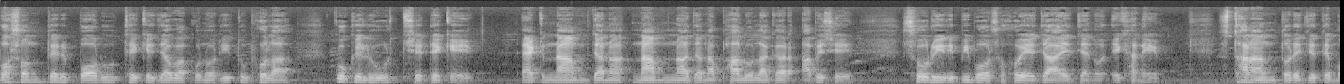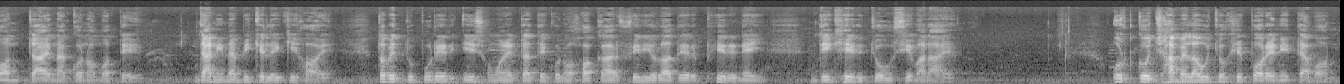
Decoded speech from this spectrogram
বসন্তের পরু থেকে যাওয়া কোনো ঋতু ভোলা, কোকিলু উঠছে ডেকে। এক নাম জানা, নাম না জানা ভালো লাগার আবেশে শরীর বিবশ হয়ে যায় যেন এখানে। স্থানান্তরে যেতে মন চায় না কোনো মতে। জানি না বিকেলে কি হয়। তবে দুপুরের এই সময়টাতে কোনো হকার ফেরিওলাদের ভিড় নেই দিঘির চৌসীমানায়। উটকো ঝামেলাও চোখে পড়েনি তেমন।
